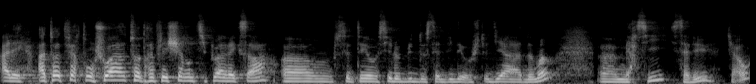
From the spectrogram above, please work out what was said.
Allez, à toi de faire ton choix, à toi de réfléchir un petit peu avec ça. Euh, C'était aussi le but de cette vidéo. Je te dis à demain. Euh, merci, salut, ciao.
